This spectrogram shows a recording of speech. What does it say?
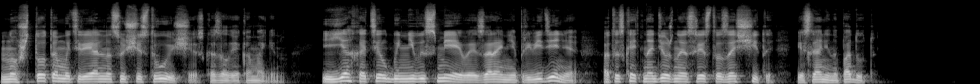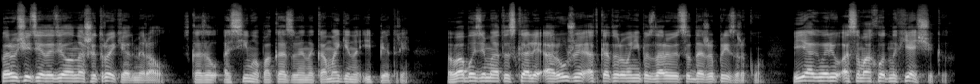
но что-то материально существующее, сказал я Камагину. И я хотел бы, не высмеивая заранее привидения, отыскать надежное средство защиты, если они нападут. «Поручите это дело нашей тройке, адмирал», – сказал Асима, показывая на Камагина и Петри. В обозе мы отыскали оружие, от которого не поздоровится даже призраку. Я говорю о самоходных ящиках.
